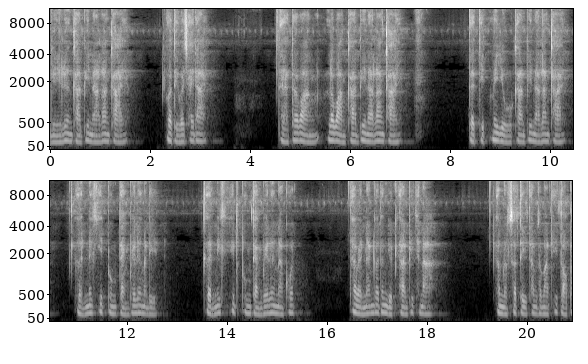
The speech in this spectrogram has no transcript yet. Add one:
อยู่ในเรื่องการพิจารณาร่างกาย ก็ถือว่าใช้ได้ แต่ระหว่างระหว่างการพิจารณาร่างกาย แต่จิตไม่อยู่การพิจารณาร่างกาย เกิดนึกคิดปรุงแต่งไปเรื่องอดีต เกิดนึกคิดปรุงแต่งไปเรื่องอนาคต ถ้าแบบนั้นก็ต้องหยุดการพิจารณากำหนดสติทำสมาธิต่อไป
